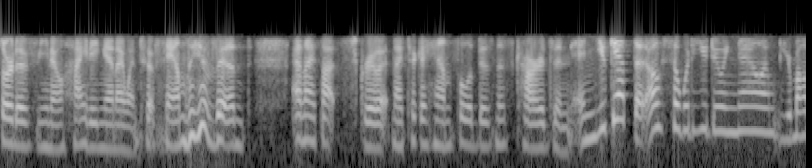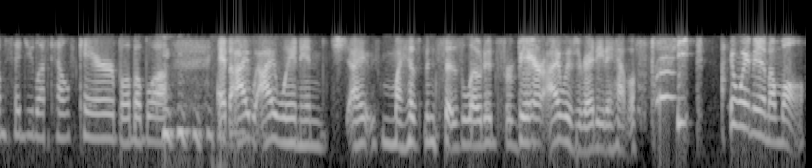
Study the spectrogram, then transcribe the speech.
sort of you know hiding in. I went to a family event, and I thought screw it, and I took a handful of business cards, and and you get that. Oh, so what are you doing now? And Your mom said you left healthcare, blah blah blah, and I I went in. I my husband says loaded for bear. I was ready to have a fight. I went in them all.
